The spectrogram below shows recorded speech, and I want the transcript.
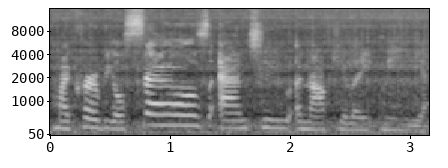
microbial cells and to inoculate media.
